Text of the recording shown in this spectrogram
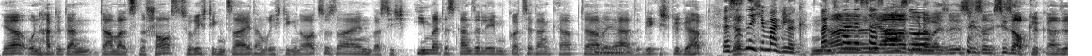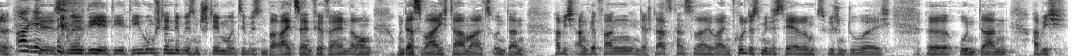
Ja, und hatte dann damals eine Chance, zur richtigen Zeit am richtigen Ort zu sein, was ich immer das ganze Leben Gott sei Dank gehabt habe. Ja, also wirklich Glück gehabt. Mhm. Das ja. ist nicht immer Glück. Manchmal Na, ist das ja, auch so. gut, aber es ist, es ist auch Glück. Also Okay. es- die, die, die Umstände müssen stimmen und sie müssen bereit sein für Veränderung. Und das war ich damals. Und dann habe ich angefangen in der Staatskanzlei, war im Kultusministerium zwischendurch. Äh, und dann habe ich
